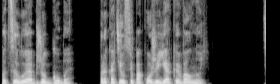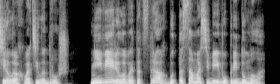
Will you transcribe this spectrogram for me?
Поцелуй обжег губы. Прокатился по коже яркой волной. Тело охватило дрожь. Не верила в этот страх, будто сама себе его придумала.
